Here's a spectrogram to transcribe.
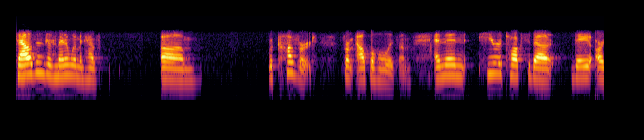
thousands of men and women have um, recovered from alcoholism. And then here it talks about they are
